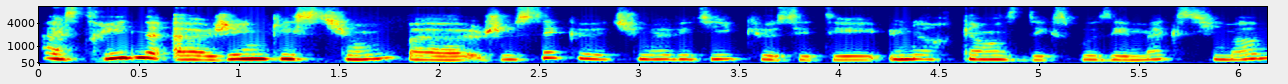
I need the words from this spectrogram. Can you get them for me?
Astrid, euh, j'ai une question. Euh, je sais que tu m'avais dit que c'était 1h15 d'exposé maximum,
